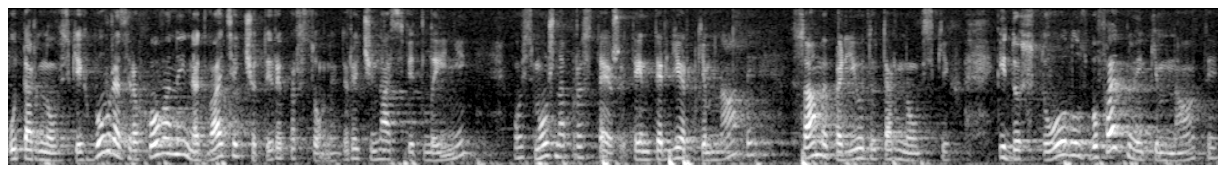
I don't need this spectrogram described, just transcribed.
у Тарновських був розрахований на 24 персони. До речі, на світлині ось можна простежити інтер'єр кімнати саме періоду Тарновських. І до столу з буфетної кімнати.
